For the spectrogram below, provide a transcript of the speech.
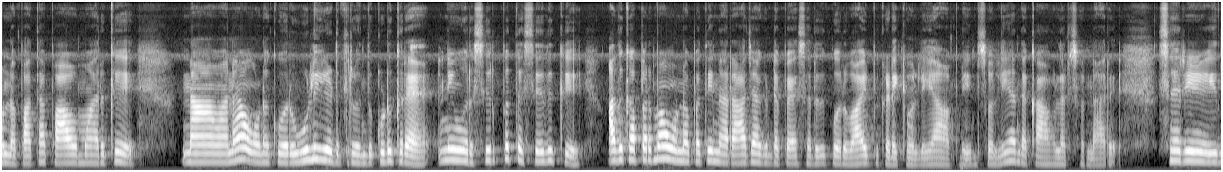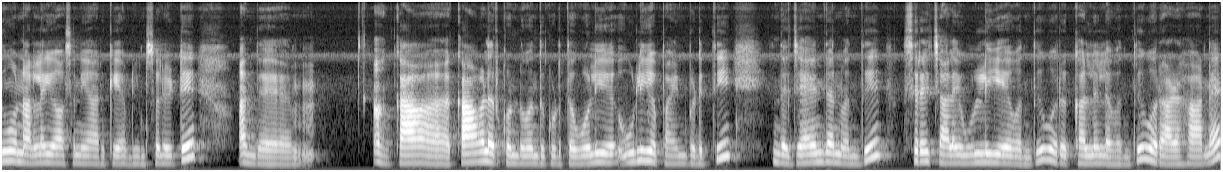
உன்னை பார்த்தா பாவமாக இருக்குது நான் வேணால் உனக்கு ஒரு உளி எடுத்துகிட்டு வந்து கொடுக்குறேன். நீ ஒரு சிற்பத்தை செதுக்கு. அதுக்கப்புறமா உன்னை பற்றி நான் ராஜா கிட்ட பேசுகிறதுக்கு ஒரு வாய்ப்பு கிடைக்கும் இல்லையா? அப்படின்னு சொல்லி அந்த காவலர் சொன்னார். சரி இதுவும் நல்ல யோசனையாக இருக்கே அப்படின்னு சொல்லிட்டு அந்த கா காவலர் கொண்டு வந்து கொடுத்த ஒளியை உளியை பயன்படுத்தி இந்த ஜெயந்தன் வந்து சிறைச்சாலை உள்ளேயே வந்து ஒரு கல்லில் வந்து ஒரு அழகான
